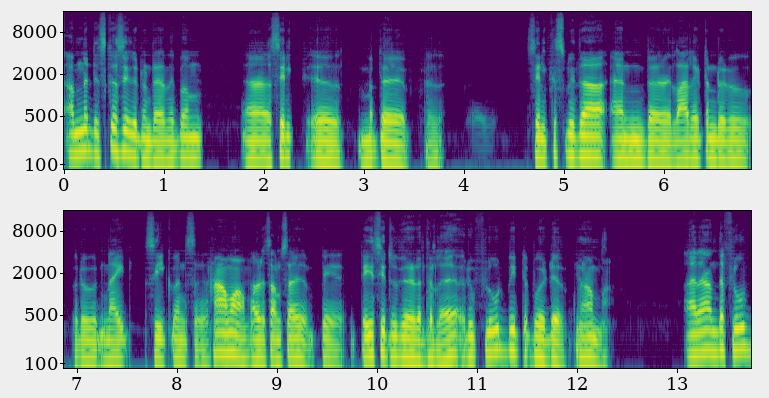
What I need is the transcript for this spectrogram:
അന്ന് ഡിസ്കസ് ചെയ്തിട്ടുണ്ടായിരുന്നു ഇപ്പം ആ, ശരി ആ, മറ്റേ സിൽക്ക് സ്മിത ആൻഡ് ലാലേട്ടൻ്റെ ഒരു ഒരു നൈറ്റ് സീക്വൻസ് ஆமாம் அவர் സംസാ പേ- பேசிட்டு இருக்கிற இடத்துல ஒரு ஃப்ளூட் பீட் போயிட்டு இருக்கும் ஆமாம் ஆனால் அந்த ஃப்ளூட்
